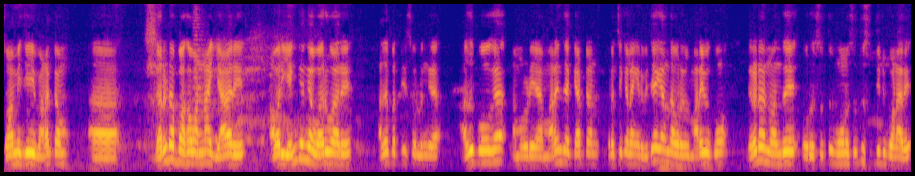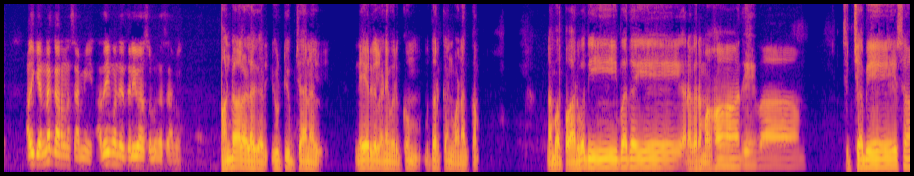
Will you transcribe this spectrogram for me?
சுவாமிஜி வணக்கம். கருட பகவான்னா யாரு? அவர் எங்கெங்க வருவாரு? அதை பத்தி சொல்லுங்க. அது போக நம்மளுடைய மறைந்த கேப்டன் புரட்சி கலைஞர் விஜயகாந்த் அவர்கள் மறைவுக்கும் கருடன் வந்து ஒரு சுத்து மூணு சுத்து சுத்திட்டு போனாரு. அதுக்கு என்ன காரணம் சாமி? அதையும் கொஞ்சம் தெளிவா சொல்லுங்க சாமி. ஆண்டாள் அழகர் யூடியூப் சேனல் நேர்கள் அனைவருக்கும் முதற்கண் வணக்கம். நம்ம பார்வதீபதையே அரகர மகாதேவா. சிச்சபேசா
